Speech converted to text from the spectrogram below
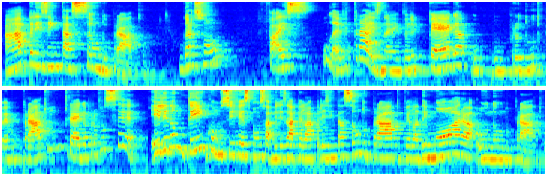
a apresentação do prato? O garçom faz o leve traz, né? Então ele pega o, o produto, pega o prato e entrega para você. Ele não tem como se responsabilizar pela apresentação do prato, pela demora ou não do prato.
